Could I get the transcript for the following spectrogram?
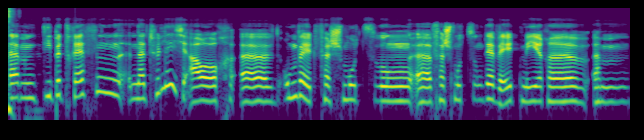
ähm, die betreffen natürlich auch äh, Umweltverschmutzung, äh, Verschmutzung der Weltmeere, ähm,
